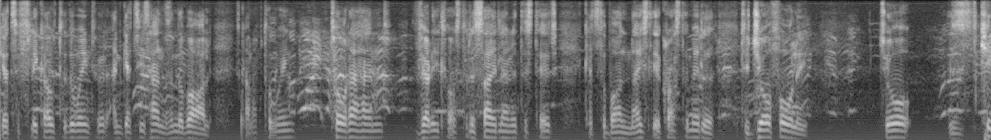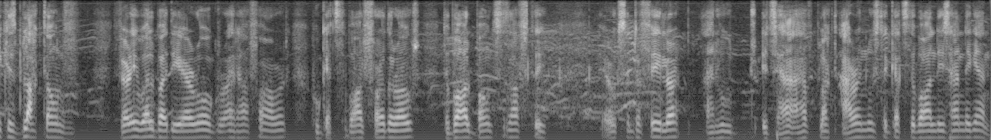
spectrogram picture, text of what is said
gets a flick out to the wing to it, and gets his hands on the ball. He's gone up the wing, toe to hand, very close to the sideline at this stage, gets the ball nicely across the middle to Joe Foley. Joe, his kick is blocked down very well by the Óg right half forward, who gets the ball further out. The ball bounces off the Óg centre fielder, and who it's half blocked. Aaron Newstead gets the ball in his hand again,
